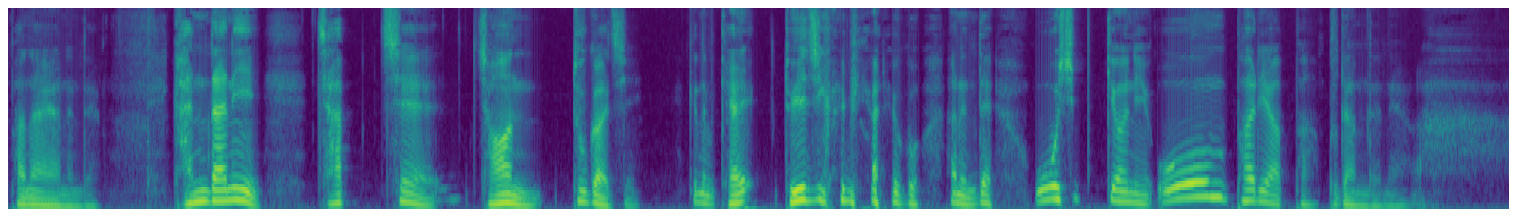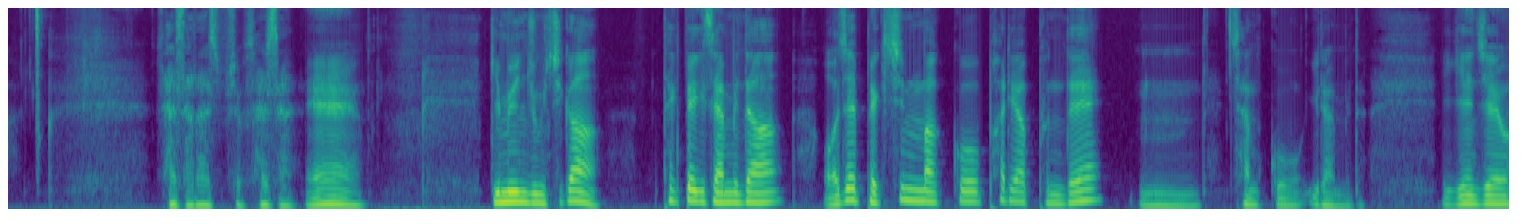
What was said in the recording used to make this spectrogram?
받아야 하는데. 간단히 잡채, 전 두 가지. 그 다음에 게, 돼지갈비 하려고 하는데 50견이 온 팔이 아파 부담되네요. 아, 살살 하십시오. 살살. 예. 김윤중 씨가 택배 기사입니다. 어제 백신 맞고 팔이 아픈데 음, 참고 일합니다. 이게 이제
